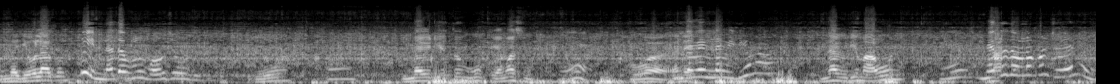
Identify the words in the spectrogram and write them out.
એમના જેવો લાગુ? એમને તો હું બહુ જોઉં છું. એવું? એમના વીડિયો તો હું ફેમસ છું અને તમે એમના વિડીયોમાં એમના વિડીયોમાં આવું ને? મેં તો તમને પણ જોયા ને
